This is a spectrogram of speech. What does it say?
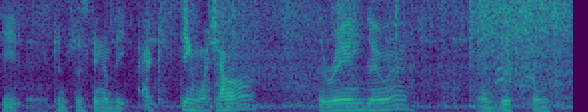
The, consisting of the extinguisher, the Rainblower, and this thing.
